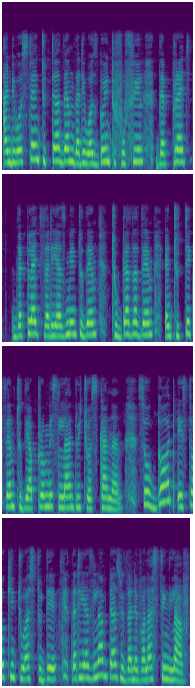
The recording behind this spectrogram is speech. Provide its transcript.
and He was trying to tell them that He was going to fulfill the pledge. The pledge that he has made to them to gather them and to take them to their promised land, which was Canaan. So, God is talking to us today that He has loved us with an everlasting love.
